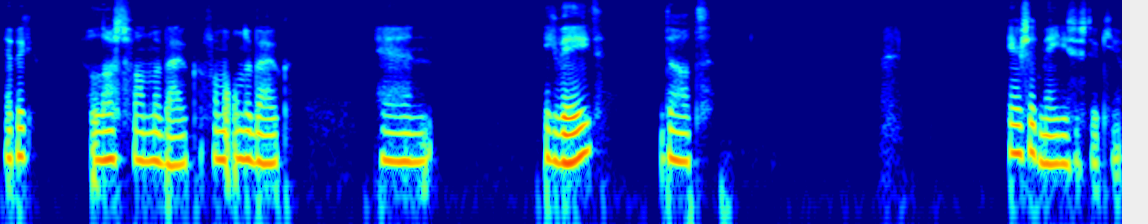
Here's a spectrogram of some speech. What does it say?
heb ik last van mijn buik, van mijn onderbuik. En ik weet dat. Eerst het medische stukje.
